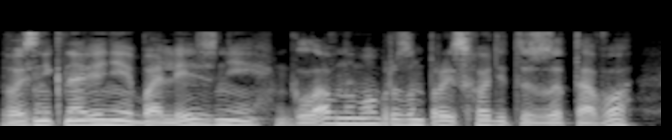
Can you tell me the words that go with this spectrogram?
Возникновение болезней главным образом происходит из-за того, что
